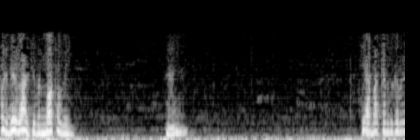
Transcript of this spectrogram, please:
تھوڑی دیر بعد سے پھر موت ہو گئی۔ ہاں۔ کیا بات کر رہے تھے؟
